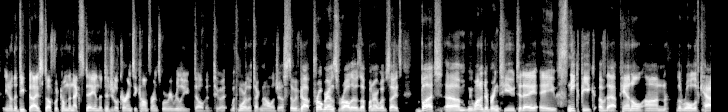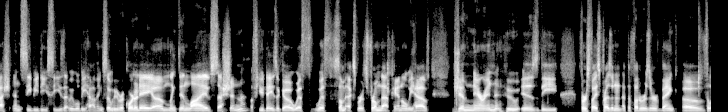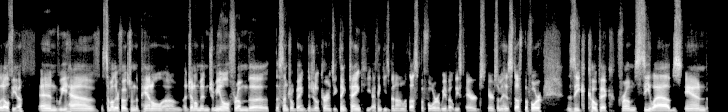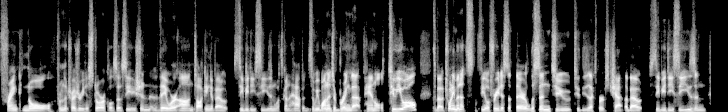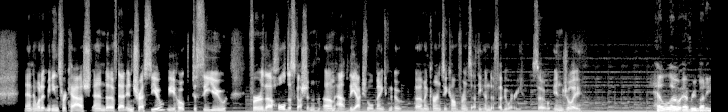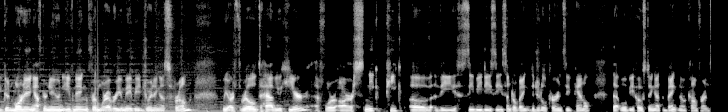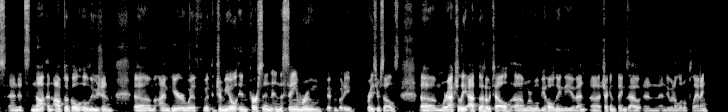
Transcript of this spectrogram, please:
you know the deep dive stuff would come the next day in the digital currency conference where we really delve into it with more of the technologists so we've got programs for all those up on our websites but um, we wanted to bring to you today a sneak peek of that panel on the role of cash and cbdc's that we will be having. So we recorded a um, linkedin live session a few days ago with with some experts from that panel. We have jim narron who is the first vice president at the federal reserve bank of philadelphia and we have some other folks from the panel. Um, a gentleman, Jamil, from the the Central Bank Digital Currency Think Tank. He, I think he's been on with us before. We've at least aired aired some of his stuff before. Zeke Copic from cLabs and Frank Noll from the Treasury Historical Association. They were on talking about CBDCs and what's going to happen. So we wanted to bring that panel to you all. It's about 20 minutes. Feel free to sit there, listen to to these experts chat about CBDCs and and what it means for cash. And uh, if that interests you, we hope to see you for the whole discussion um, at the actual banknote um, and currency conference at the end of February. So enjoy. Hello, everybody. Good morning, afternoon, evening from wherever you may be joining us from. We are thrilled to have you here for our sneak peek of the CBDC Central Bank Digital Currency panel that we'll be hosting at the Banknote Conference. And it's not an optical illusion. Um, I'm here with with Jamil in person in the same room. Everybody brace yourselves. Um, we're actually at the hotel um, where we'll be holding the event, uh, checking things out and, and doing a little planning.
